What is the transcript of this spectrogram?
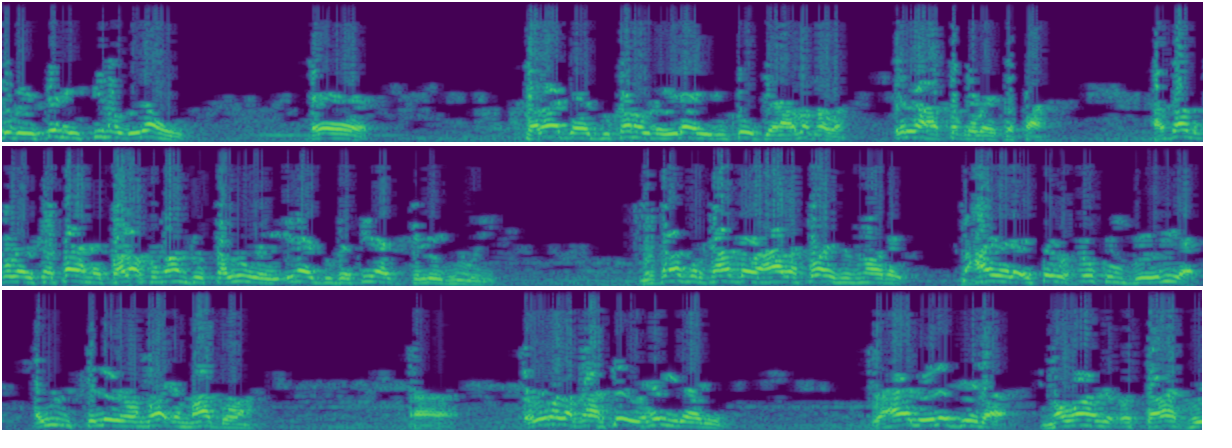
qubaysanaysiin ow ilaahay. Salaada aad dukanow dhah ilaahay idinkoo janaabo qaba ilaa aad ka qubaysataan. Haddaad qubaysataan falakum an tusalluu weye inaad dukatiin aad iska leedihiin weye musaafirka hadda waxaa la soo istisnooday maxaa yeelay isagu xukun gooniya ayuu iska leeyahi oo noo imaan doona. Culammada qaarkeed waxay yidhaahdeen waxaa loola jeedaa mawaadicu salaad how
